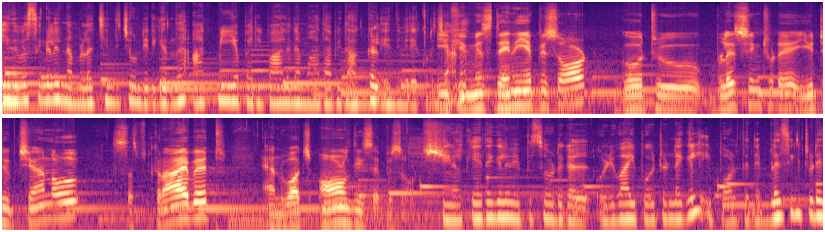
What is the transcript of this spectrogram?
ഈ ദിവസങ്ങളിൽ നമ്മൾ ചിന്തിച്ചുകൊണ്ടിരിക്കുന്നത് ആത്മീയ പരിപാലന മാതാപിതാക്കൾ എന്നിവരെ If you കുറിച്ചാണ് missed any episode, go to Blessing Today YouTube channel, subscribe it, and watch all these episodes. നിങ്ങൾക്ക് ഏതെങ്കിലും എപ്പിസോഡുകൾ ഒഴിവായി പോയിട്ടുണ്ടെങ്കിൽ ഇപ്പോൾ തന്നെ ബ്ലെസ്സിംഗ് ടുഡേ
